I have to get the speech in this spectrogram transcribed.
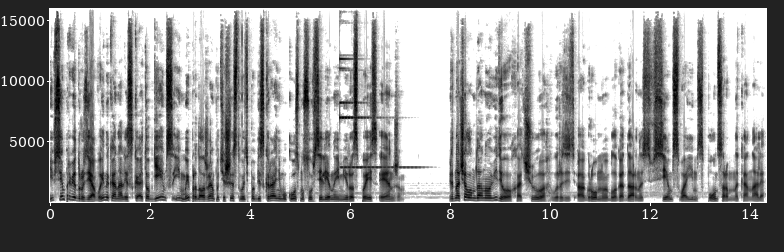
И всем привет, друзья! Вы на канале SkyTop Games, и мы продолжаем путешествовать по бескрайнему космосу вселенной мира Space Engine. Перед началом данного видео хочу выразить огромную благодарность всем своим спонсорам на канале.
